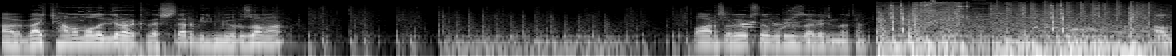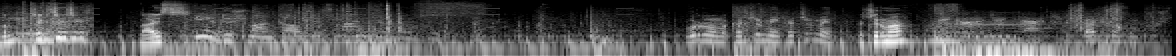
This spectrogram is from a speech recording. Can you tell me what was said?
Abi belki hamam olabilir arkadaşlar. Bilmiyoruz ama. Varsa da yoksa da vuracağız agacım zaten. Aldım. Çekil çekil çekil. Nice. Bir düşman kaldı. Vurun onu kaçırmayın kaçırmayın. Kaçırma. Kaçmasın puşt.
